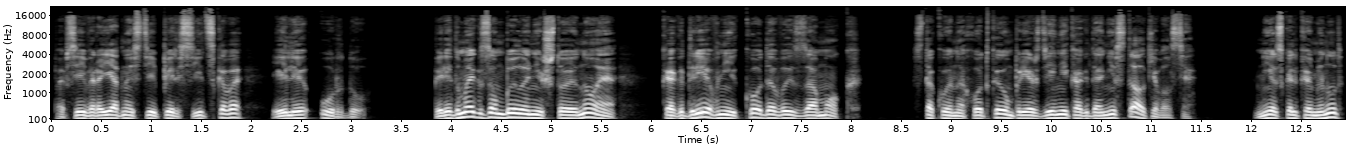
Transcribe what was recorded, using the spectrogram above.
по всей вероятности персидского или урду. Перед Мэгзом было не что иное, как древний кодовый замок. С такой находкой он прежде никогда не сталкивался. Несколько минут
